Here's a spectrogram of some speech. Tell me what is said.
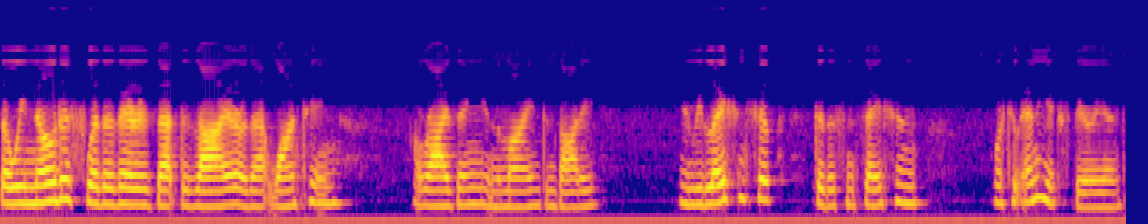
So we notice whether there is that desire or that wanting arising in the mind and body in relationship to the sensation or to any experience.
